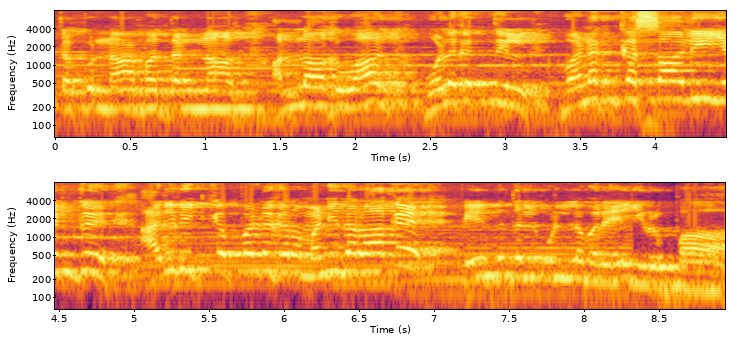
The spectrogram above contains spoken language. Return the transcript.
தக்குன் நாபதன்னா அல்லாஹுவால் உலகத்தில் வணக்கசாலி என்று அறிவிக்கப்படுகிற மனிதராக பேணுதல் உள்ளவரே இருப்பார்.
